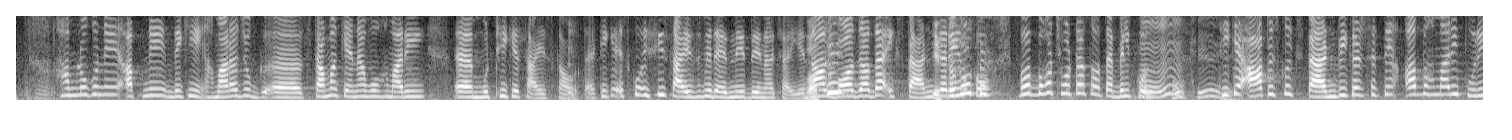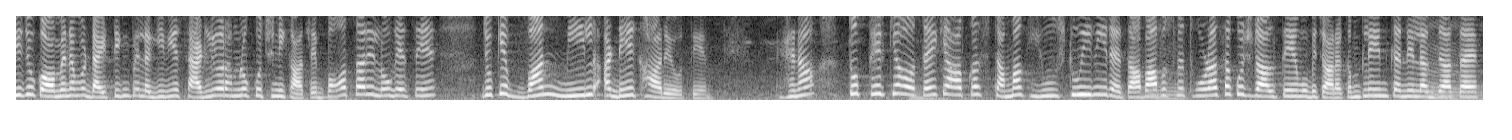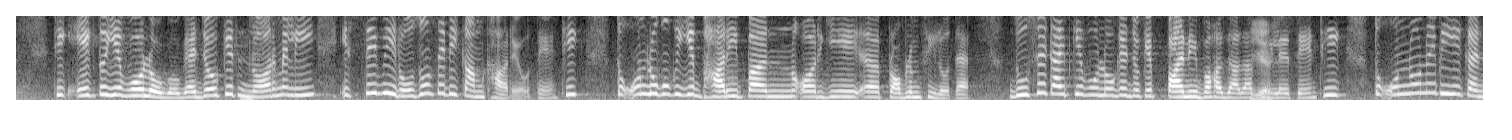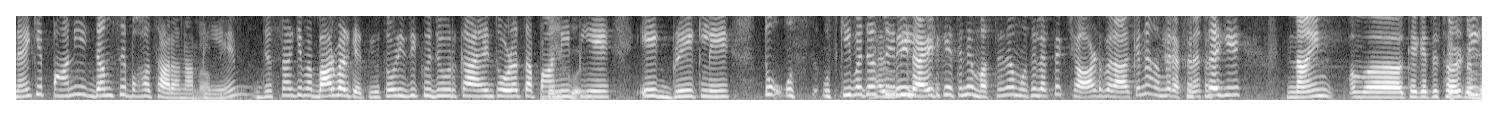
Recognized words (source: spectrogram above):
ہم لوگوں نے اپنے دیکھیں ہمارا جو سٹمک ہے نا وہ ہماری مٹھی کے سائز کا ہوتا ہے ٹھیک ہے؟ اس کو اسی سائز میں رہنے دینا چاہیے۔ نہ واقعی؟ بہت زیادہ ایکسپینڈ کریں اس کو۔ بہت چھوٹا سا ہوتا ہے بالکل۔ ٹھیک ہے آپ اس کو ایکسپینڈ بھی کر سکتے ہیں۔ اب ہماری پوری جو قوم ہے نا وہ ڈائٹنگ پہ لگی ہوئی ہے سیڈلی اور ہم لوگ کچھ نہیں کھاتے۔ بہت سارے لوگ ایسے ہیں جو کہ ون میل اے ڈے کھا رہے ہوتے ہیں۔ ہے نا؟ تو پھر کیا ہوتا ہے کہ آپ کا سٹمک یوز ٹو ہی نہیں رہتا۔ اب آپ اس میں تھوڑا سا کچھ ڈالتے ہیں وہ بیچارہ کمپلین کرنے لگ جاتا ہے۔ ٹھیک ایک تو یہ وہ لوگ ہو گئے جو کہ نارملی اس سے بھی روزوں سے بھی کم کھا رہے ہوتے ہیں ٹھیک؟ تو ان لوگوں کو یہ بھاری پن اور یہ پرابلم فیل ہوتا ہے۔ دوسرے ٹائپ کے وہ لوگ ہیں جو کہ پانی بہت زیادہ پی. لیتے ہیں ٹھیک تو انہوں نے بھی یہ کرنا ہے کہ پانی ایک دم سے بہت سارا نہ پئیں جس طرح کہ میں بار بار کہتی ہوں تھوڑی سی کھجور کھائیں تھوڑا سا پانی۔ پئیں ایک بریک لیں تو اس اس کی وجہ سے ڈائٹ کے اتنے مسئلے نا مجھے لگتا ہے چارٹ بنا کے نا ہمیں رکھنا چاہیے نائن کیا کہتے تھرٹی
